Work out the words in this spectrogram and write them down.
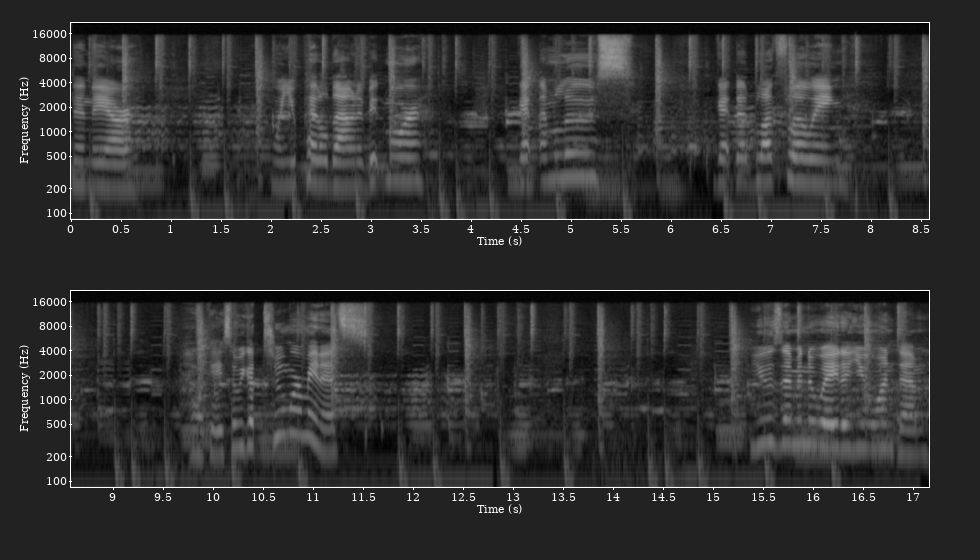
than they are when you pedal down a bit more. Get them loose, get that blood flowing. Okay, so we got two more minutes. Use them in the way that you want them.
